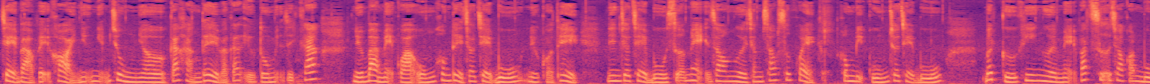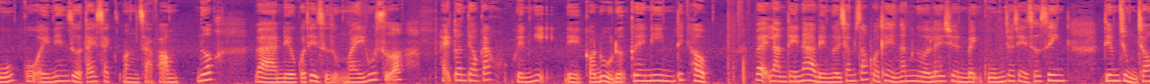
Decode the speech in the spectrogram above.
trẻ bảo vệ khỏi những nhiễm trùng nhờ các kháng thể và các yếu tố miễn dịch khác. Nếu bà mẹ quá ốm không thể cho trẻ bú, nếu có thể nên cho trẻ bú sữa mẹ do người chăm sóc sức khỏe không bị cúm cho trẻ bú. Bất cứ khi người mẹ vắt sữa cho con bú, cô ấy nên rửa tay sạch bằng xà phòng, nước và nếu có thể sử dụng máy hút sữa, hãy tuân theo các khuyến nghị để có đủ lượng creatinine thích hợp. Vậy làm thế nào để người chăm sóc có thể ngăn ngừa lây truyền bệnh cúm cho trẻ sơ sinh? Tiêm chủng cho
